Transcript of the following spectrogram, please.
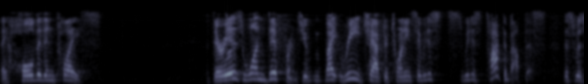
They hold it in place. But there is one difference. You might read chapter 20 and say, we just, we just talked about this. This was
